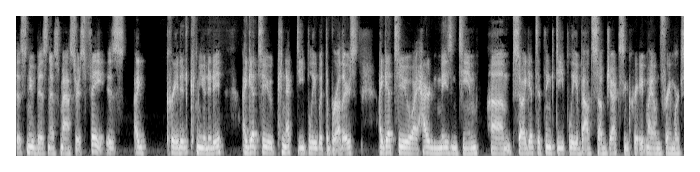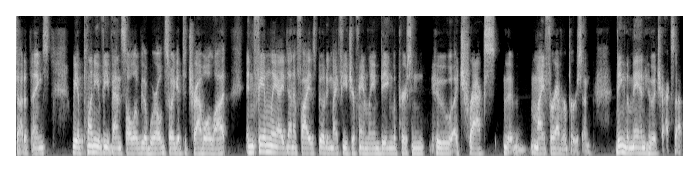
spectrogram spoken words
this new business, Masters Fate, is I created a community. I get to connect deeply with the brothers. I get to, I hired an amazing team um, so I get to think deeply about subjects and create my own frameworks out of things. We have plenty of events all over the world, so I get to travel a lot. And family, I identify as building my future family and being the person who attracts the, my forever person, being the man who attracts that.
